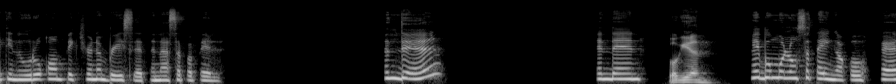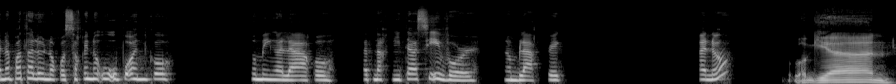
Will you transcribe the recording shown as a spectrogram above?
Itinuro ko ang picture ng bracelet na nasa papel. And then? And then, Wag yan. may bumulong sa tainga ko kaya napatalon ako sa kinuupuan ko. Tumingala ako at nakita si Ivor ng Black Brick. Ano? Wag yan.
